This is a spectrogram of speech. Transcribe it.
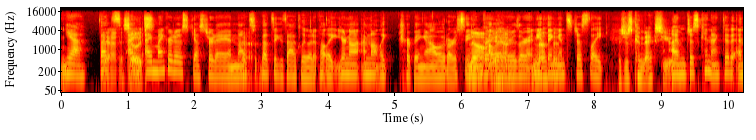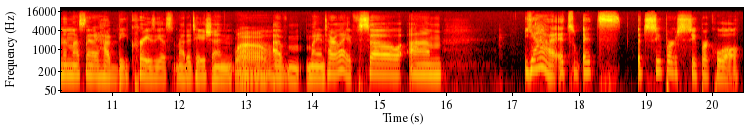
Yeah. That's Yeah, so I, I microdosed yesterday and that's Yeah. that's exactly what it felt like. You're not I'm not like tripping out or seeing No, yeah, colors or anything. nothing. It's just like It just connects you. I'm just connected. And then last night I had the craziest meditation Wow. of my entire life. So, um, yeah, it's it's it's super super cool,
